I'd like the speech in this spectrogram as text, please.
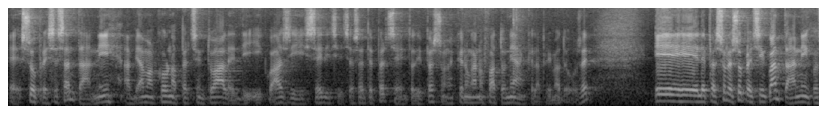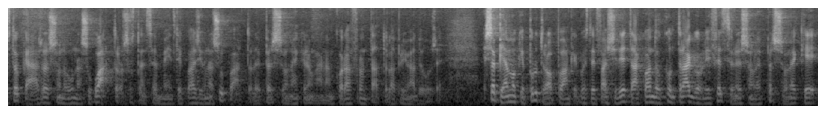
eh, sopra i 60 anni, abbiamo ancora una percentuale di quasi 16-17% di persone che non hanno fatto neanche la prima dose e le persone sopra i 50 anni in questo caso sono una su quattro sostanzialmente, quasi una su quattro le persone che non hanno ancora affrontato la prima dose. E sappiamo che purtroppo anche queste fasce di età quando contraggono l'infezione sono le persone che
